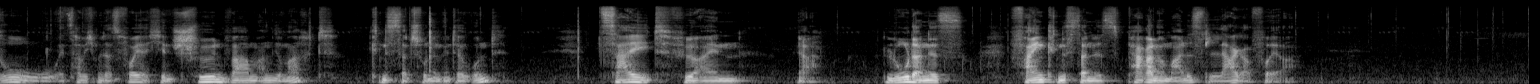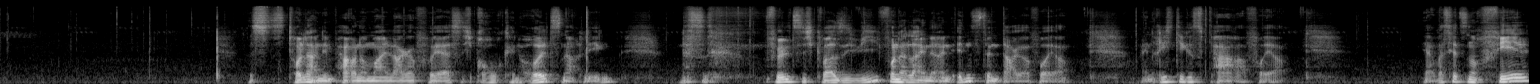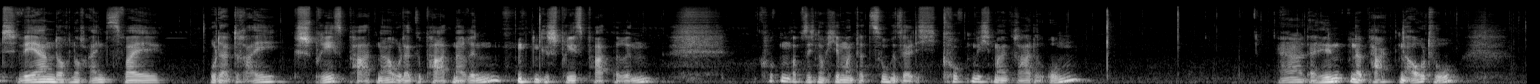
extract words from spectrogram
So, jetzt habe ich mir das Feuerchen schön warm angemacht. Knistert schon im Hintergrund. Zeit für ein, ja, loderndes, feinknisterndes, paranormales Lagerfeuer. Das Tolle an dem paranormalen Lagerfeuer ist, ich brauche auch kein Holz nachlegen. Das füllt sich quasi wie von alleine ein Instant-Lagerfeuer. Ein richtiges Parafeuer. Ja, was jetzt noch fehlt, wären doch noch ein, zwei oder drei Gesprächspartner oder Gepartnerinnen, Gesprächspartnerinnen. Gucken, ob sich noch jemand dazu gesellt. Ich gucke mich mal gerade um. Ja, da hinten, da parkt ein Auto.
